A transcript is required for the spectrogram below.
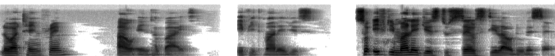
lower time frame i'll enter buys if it manages. So if it manages to sell still i'll do the same.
